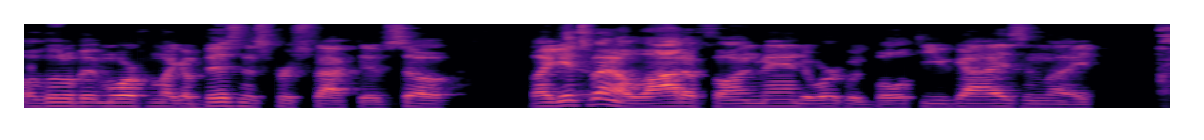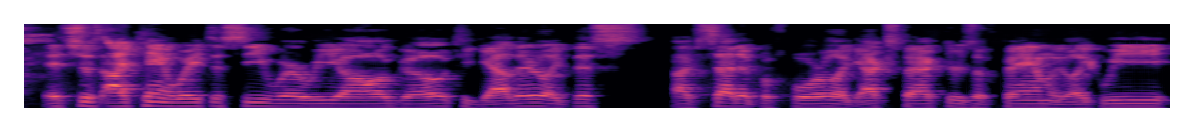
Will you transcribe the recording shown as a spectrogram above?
a little bit more from like a business perspective. So like it's been a lot of fun, man, to work with both of you guys and like it's just I can't wait to see where we all go together. Like this, I've said it before, like X Factor's a family. Like we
